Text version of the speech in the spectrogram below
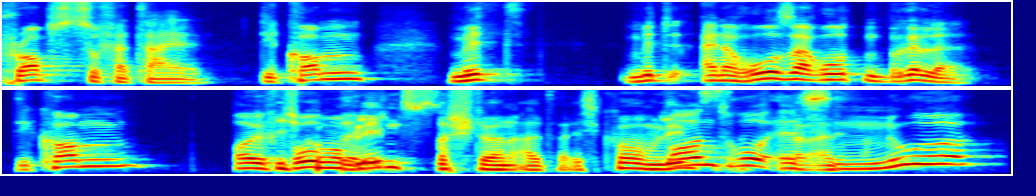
Props zu verteilen. Die kommen mit, mit einer rosaroten Brille. Die kommen euphorisch. Ich komme um Leben zu zerstören, Alter. Ich komme um Leben Ondro zu zerstören. ist Alter. nur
